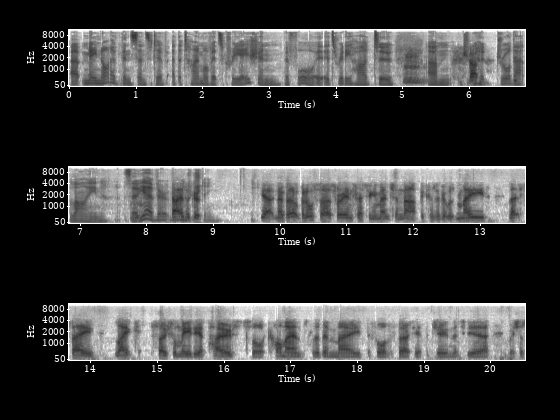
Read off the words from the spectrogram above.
uh, may not have been sensitive at the time of its creation before. it's really hard to mm. um, draw, draw that line. So, mm. yeah, very, very interesting. Good, yeah, no, but, but also it's very interesting you mentioned that because if it was made, let's say, like social media posts or comments that have been made before the 30th of June this year, which are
